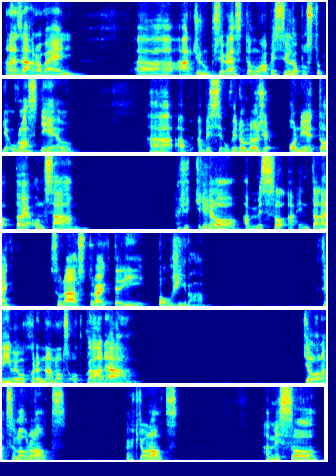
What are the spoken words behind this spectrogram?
ale zároveň uh, Arjunu přivést tomu, aby si ho postupně uvlastnil a aby si uvědomil, že on je to, to je on sám. A že tělo a mysl a intelekt jsou nástroje, který používá. Který mimochodem na noc odkládá, tělo na celou noc, každou noc, a mysl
